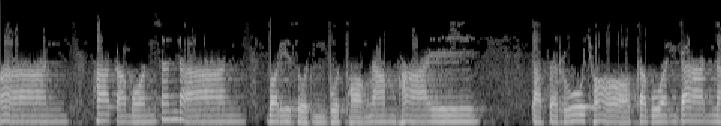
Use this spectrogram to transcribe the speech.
มารภาคกมลสันดาน บริสุทธิ์ผุดผ่องงามภายตัดสรู้ชอบกระบวนการใน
